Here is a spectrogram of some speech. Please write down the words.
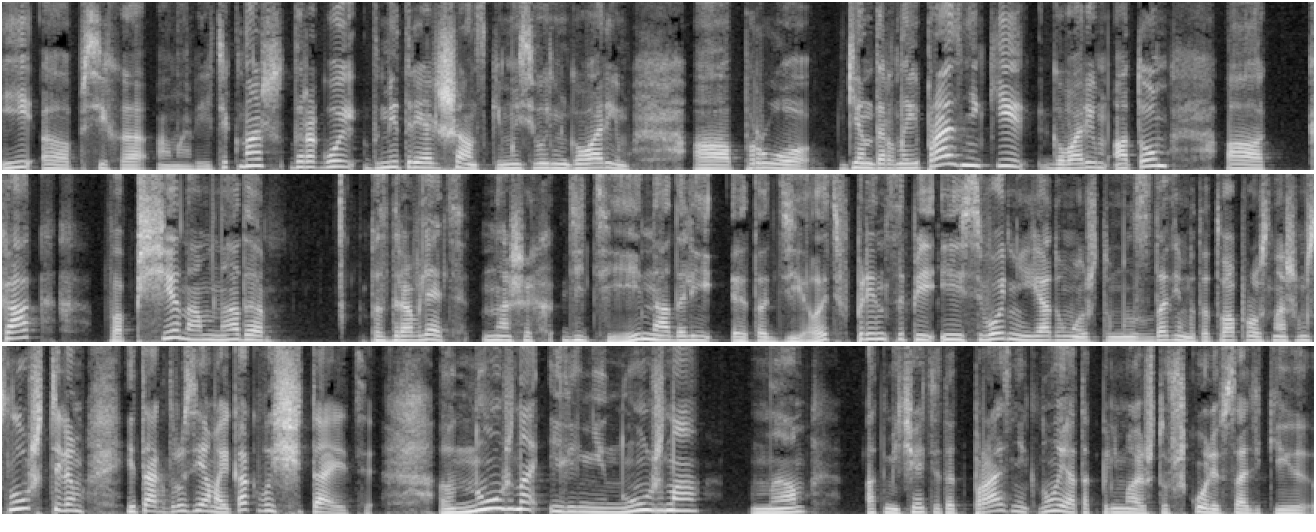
и э, психоаналитик наш дорогой Дмитрий Альшанский. Мы сегодня говорим э, про гендерные праздники, говорим о том, э, как вообще нам надо поздравлять наших детей, надо ли это делать, в принципе. И сегодня я думаю, что мы зададим этот вопрос нашим слушателям. Итак, друзья мои, как вы считаете, нужно или не нужно нам отмечать этот праздник? Ну, я так понимаю, что в школе, в садике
